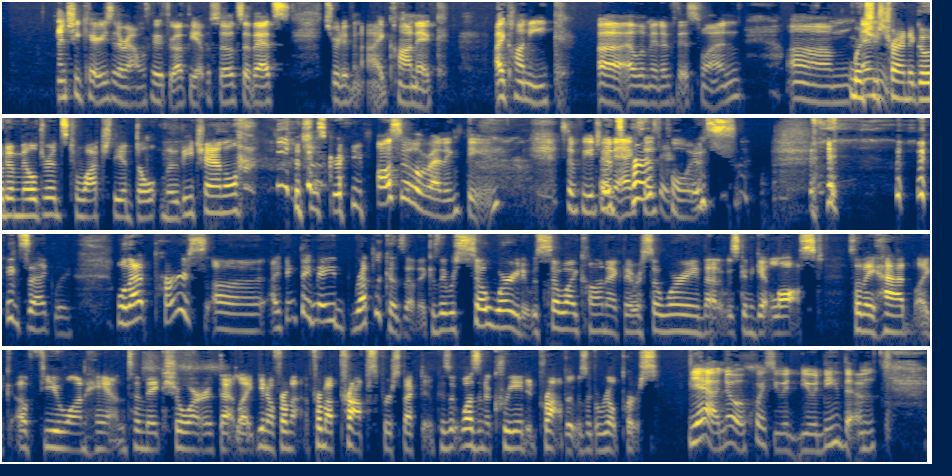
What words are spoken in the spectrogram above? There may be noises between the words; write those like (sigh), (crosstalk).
and she carries it around with her throughout the episode. So that's sort of an iconic, iconic uh, element of this one. Um, when and... she's trying to go to Mildred's to watch the adult movie channel, (laughs) which is great. Also a running theme. Sophia trying it's to access perfect. points. (laughs) exactly. Well, that purse, uh, I think they made replicas of it because they were so worried. It was so iconic. They were so worried that it was going to get lost. So they had like a few on hand to make sure that, like, you know, from a, from a props perspective, because it wasn't a created prop; it was like a real purse. Yeah, no, of course you would you would need them.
